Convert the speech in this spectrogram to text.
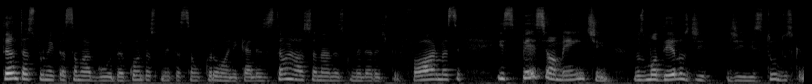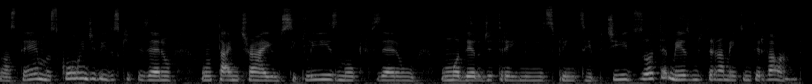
Tanto a suplementação aguda quanto a suplementação crônica, elas estão relacionadas com melhora de performance, especialmente nos modelos de, de estudos que nós temos com indivíduos que fizeram um time trial de ciclismo, ou que fizeram um modelo de treino em sprints repetidos, ou até mesmo de treinamento intervalado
